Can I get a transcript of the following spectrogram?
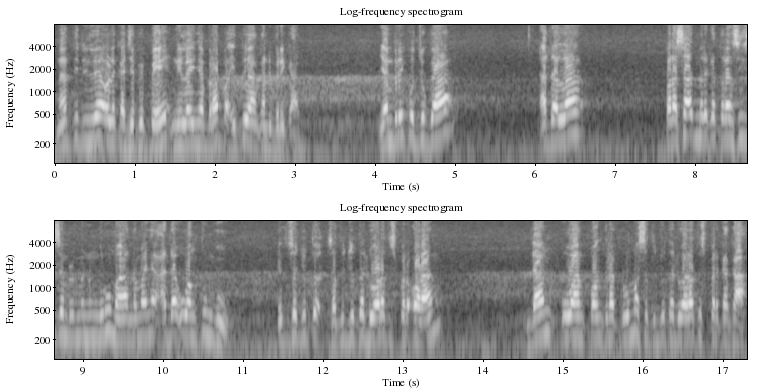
nanti dinilai oleh KJPP nilainya berapa itu yang akan diberikan. Yang berikut juga adalah pada saat mereka transisi sambil menunggu rumah namanya ada uang tunggu. Itu satu juta satu juta dua ratus per orang dan uang kontrak rumah satu juta dua ratus per kakak.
